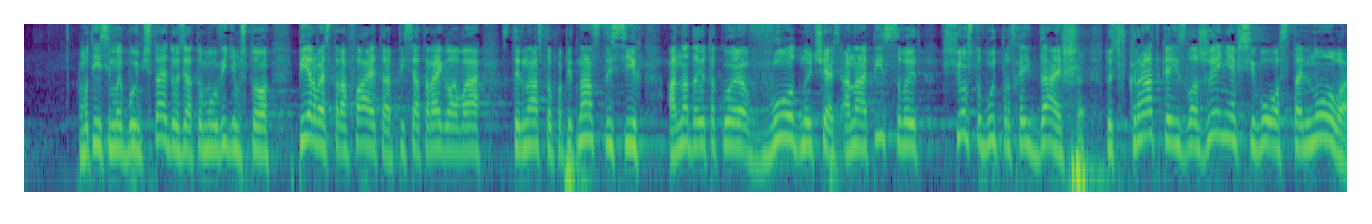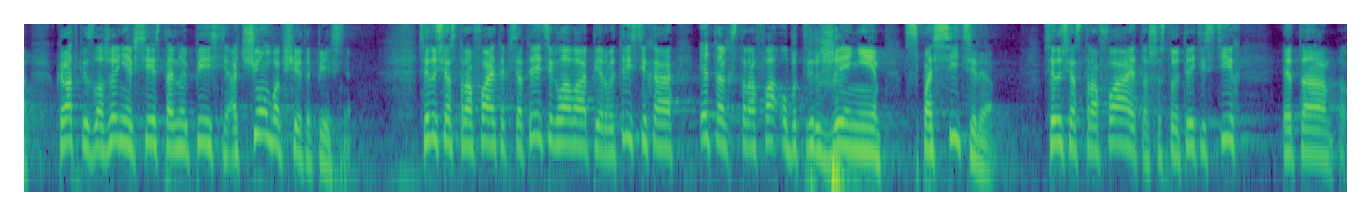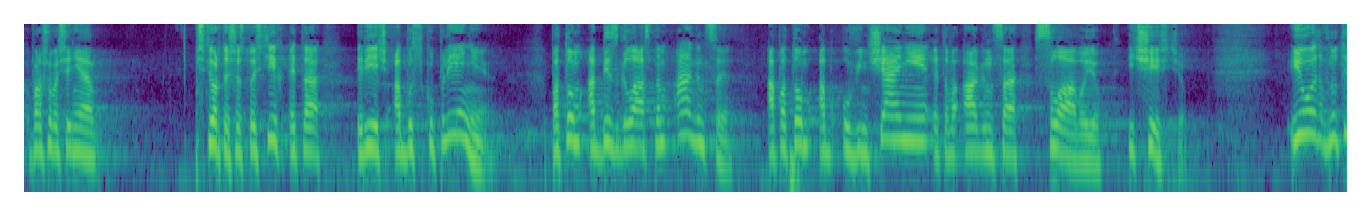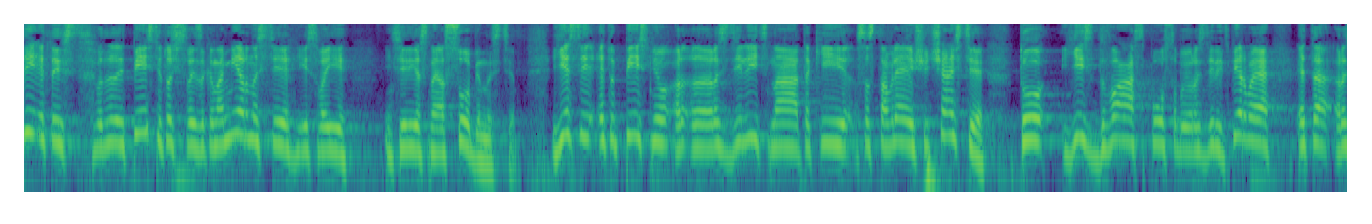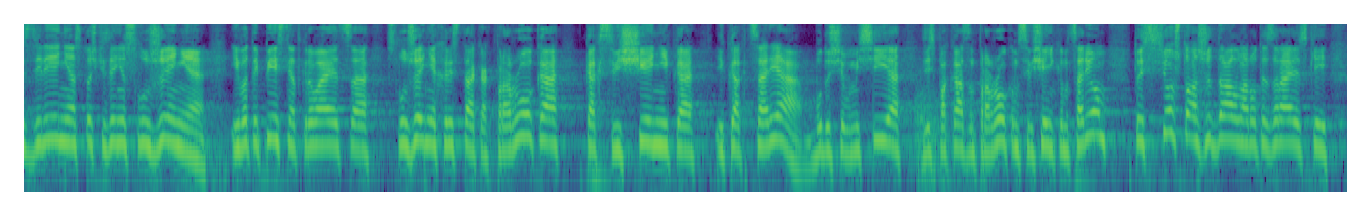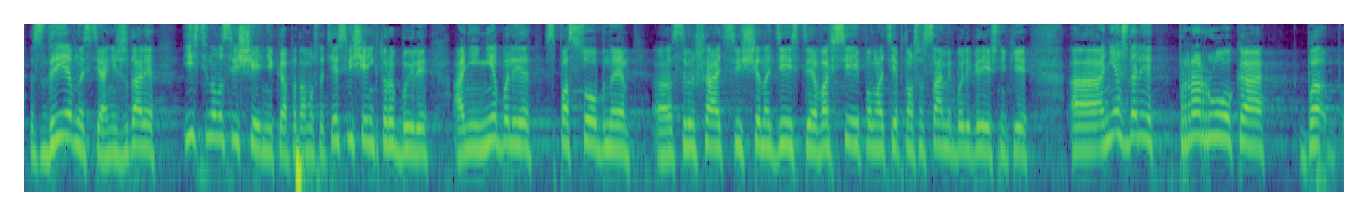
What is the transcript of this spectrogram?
вот если мы будем читать, друзья, то мы увидим, что первая строфа, это 52 глава с 13 по 15 стих, она дает такую вводную часть, она описывает все, что будет происходить дальше. То есть в краткое изложение всего остального, краткое изложение всей остальной песни. О чем вообще эта песня? Следующая строфа, это 53 глава, первые три стиха, это строфа об отвержении Спасителя. Следующая строфа, это 6-3 стих, это, прошу прощения, 4-6 стих – это речь об искуплении, потом о безгласном агнце, а потом об увенчании этого агнца славою и честью. И вот внутри этой, вот этой песни точно свои закономерности, есть свои интересные особенности. Если эту песню э, разделить на такие составляющие части, то есть два способа ее разделить. Первое – это разделение с точки зрения служения. И в этой песне открывается служение Христа как пророка, как священника и как царя. Будущего Мессия здесь показан пророком, священником и царем. То есть все, что ожидал народ израильский с древности, они ожидали истинного священника, потому что те священники, которые были, они не были способны э, совершать священнодействие во всей полноте, потому что сами были грешники. А, они ожидали пророка,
